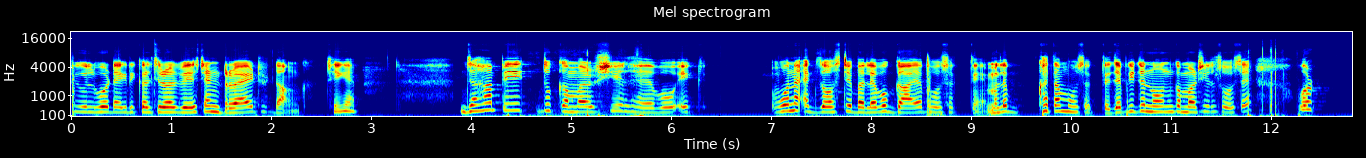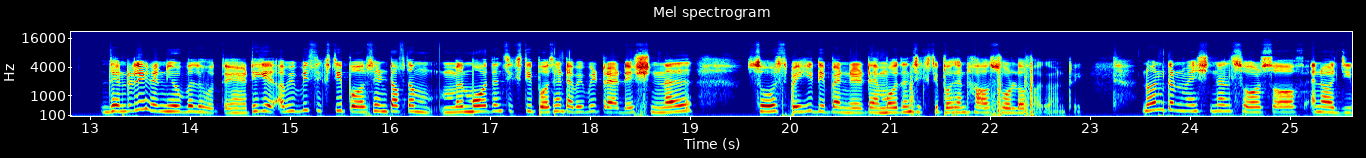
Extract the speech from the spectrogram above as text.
fuel wood agricultural waste and dried dung ठीक है? जहाँ पे जो कमर्शियल है, वो एक, वो ना एग्जॉस्टेबल है, वो गायब हो सकते हैं मतलब ख़त्म हो सकते हैं, जबकि जो नॉन कमर्शियल सोर्स है, वो जनरली रिन्यूएबल होते हैं, ठीक है? अभी भी sixty percent of the more than sixty percent अभी भी ट्रेडिशनल सोर्स पे ही डिपेंडेंट है more than sixty percent household of a country non conventional source of energy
